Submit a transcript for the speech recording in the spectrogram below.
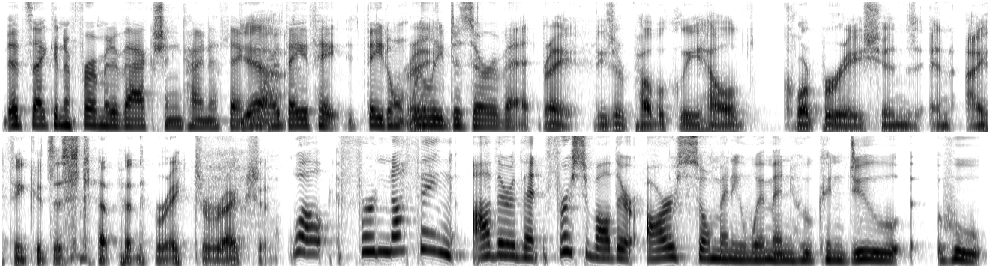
that's like an affirmative action kind of thing Yeah. where they, they, they don't Right. really deserve it. right, these are publicly held corporations, and I think it's a step in the right direction. Well, for nothing other than first of all, there are so many women who can do who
